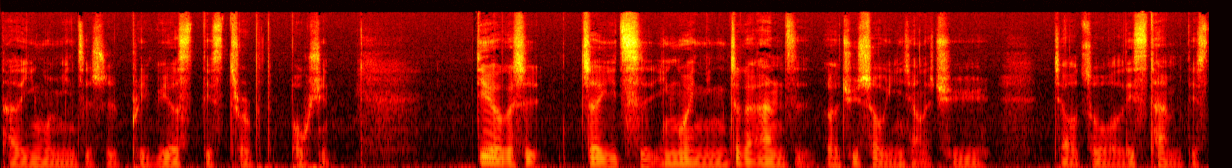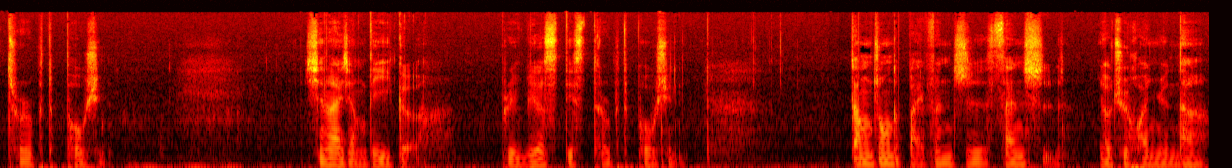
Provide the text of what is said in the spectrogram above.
它的英文名字是 Previous Disturbed potion。第二个是这一次因为您这个案子而去受影响的区域，叫做 This Time Disturbed potion。先来讲第一个 Previous Disturbed potion 当中的百分之三十要去还原它。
